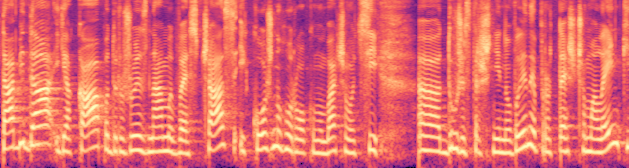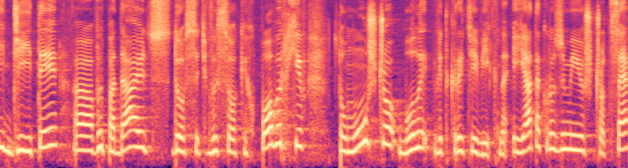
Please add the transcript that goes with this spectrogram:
та біда, яка подорожує з нами весь час, і кожного року ми бачимо ці е, дуже страшні новини про те, що маленькі діти е, випадають з досить високих поверхів, тому що були відкриті вікна. І я так розумію, що це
